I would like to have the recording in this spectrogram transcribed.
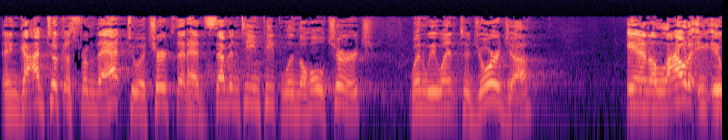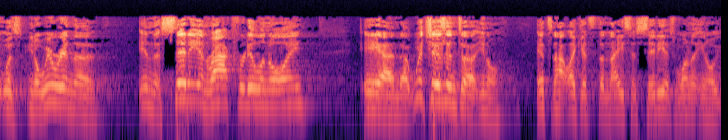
And God took us from that to a church that had 17 people in the whole church when we went to Georgia and allowed it was you know we were in the in the city in Rockford Illinois and uh, which isn't a, you know it's not like it's the nicest city it's one of you know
